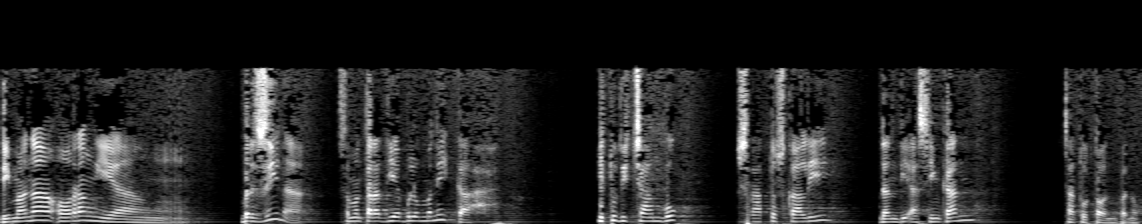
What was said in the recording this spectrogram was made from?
Di mana orang yang berzina sementara dia belum menikah itu dicambuk seratus kali dan diasingkan satu tahun penuh.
